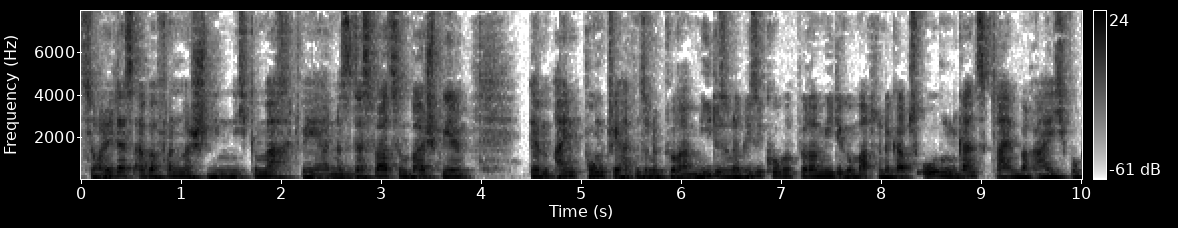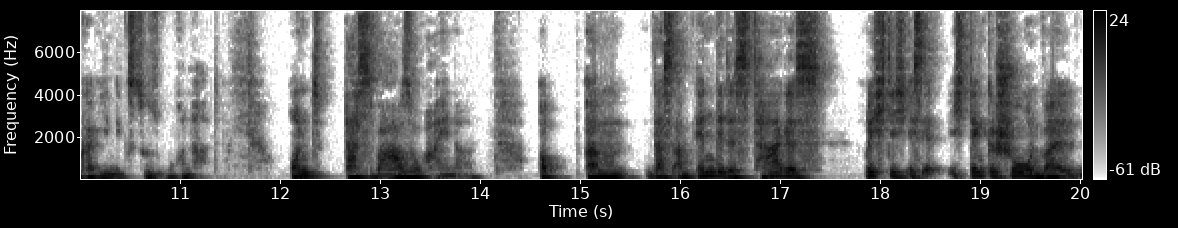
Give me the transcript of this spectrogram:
soll das aber von Maschinen nicht gemacht werden. Also das war zum Beispiel ähm, ein Punkt, wir hatten so eine Pyramide, so eine Risikopyramide gemacht und da gab es oben einen ganz kleinen Bereich, wo KI nichts zu suchen hat. Und das war so einer. Ob ähm, das am Ende des Tages richtig ist, ich denke schon, weil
